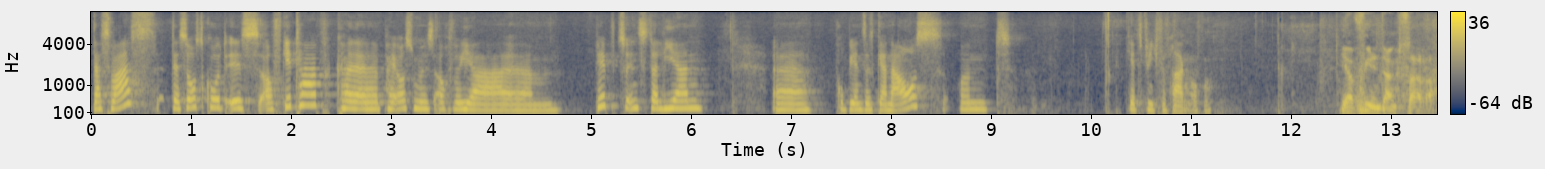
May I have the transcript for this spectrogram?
Das war's. Der Source Code ist auf GitHub. PyOsmo ist auch via ähm, pip zu installieren. Probieren Sie es gerne aus. Und jetzt bin ich für Fragen offen. Ja, vielen Dank, Sarah.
